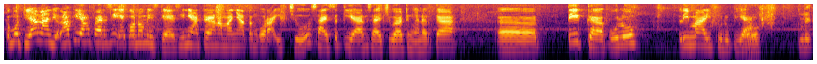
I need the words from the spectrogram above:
Kemudian lanjut lagi yang versi ekonomis, guys. Ini ada yang namanya tengkorak hijau. Saya sekian, saya jual dengan harga eh, Rp35.000. Oh, klik.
